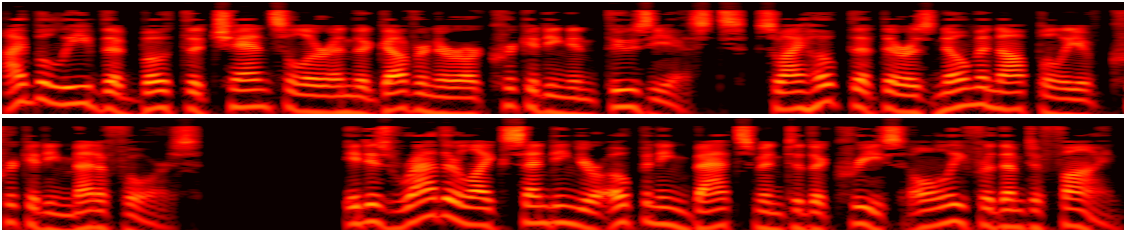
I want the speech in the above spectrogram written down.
I believe that both the Chancellor and the Governor are cricketing enthusiasts, so I hope that there is no monopoly of cricketing metaphors. It is rather like sending your opening batsmen to the crease only for them to find,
